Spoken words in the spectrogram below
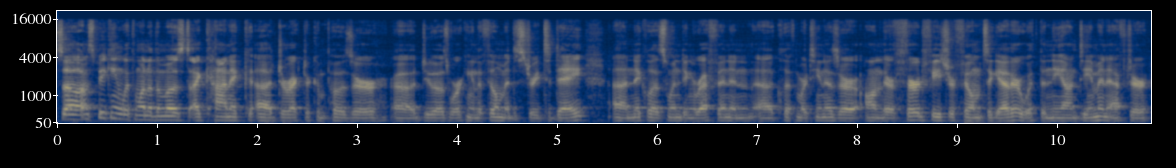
So I'm speaking with one of the most iconic uh, director-composer uh, duos working in the film industry today. Uh, Nicolas Winding Refn and uh, Cliff Martinez are on their third feature film together with The Neon Demon after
